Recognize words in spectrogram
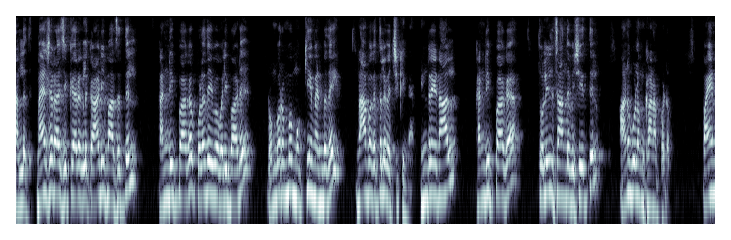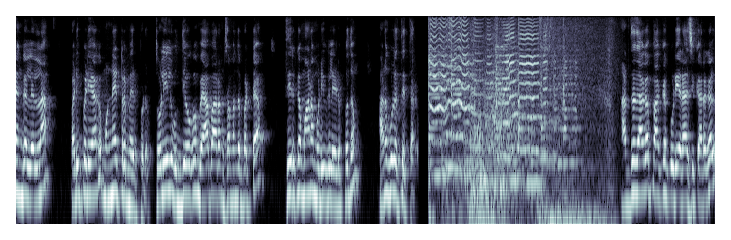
நல்லது. மேஷராசிக்காரர்களுக்கு ஆடி மாதத்தில் கண்டிப்பாக குலதெய்வ வழிபாடு ரொம்ப ரொம்ப முக்கியம் என்பதை ஞாபகத்தில் வச்சுக்கோங்க. இன்றைய நாள் கண்டிப்பாக தொழில் சார்ந்த விஷயத்தில் அனுகூலம் காணப்படும். பயணங்கள் எல்லாம் படிப்படியாக முன்னேற்றம் ஏற்படும். தொழில் உத்தியோகம் வியாபாரம் சம்பந்தப்பட்ட தீர்க்கமான முடிவுகள் எடுப்பதும் அனுகூலத்தை தரும். அடுத்ததாக பார்க்கக்கூடிய ராசிக்காரர்கள்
